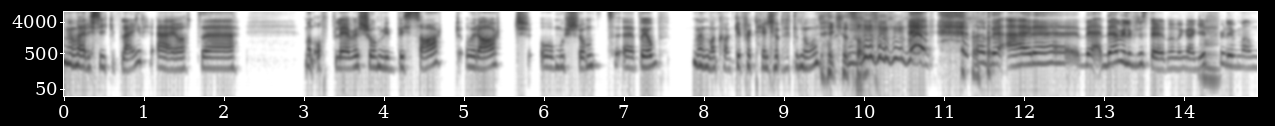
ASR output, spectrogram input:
med å være sykepleier, er jo at uh, man opplever så mye bisart og rart og morsomt uh, på jobb men man kan ikke fortelle det til noen. Ikke sant? og det er, eh, det, er, det er, veldig frustrerende noen ganger, mm. fordi man.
